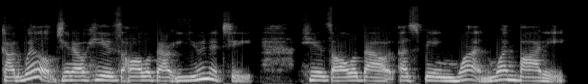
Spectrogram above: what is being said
God willed. You know, he is all about unity. He is all about us being one, one body.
